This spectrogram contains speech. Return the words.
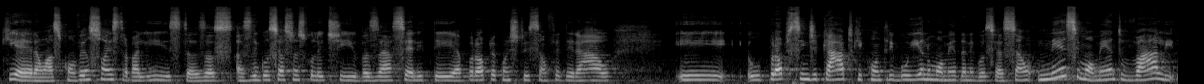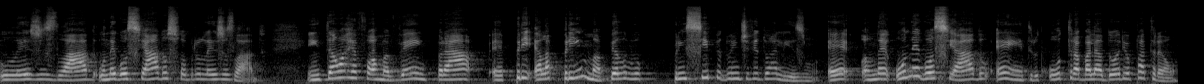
que eram as convenções trabalhistas, as, as negociações coletivas, a CLT, a própria Constituição Federal e o próprio sindicato que contribuía no momento da negociação, nesse momento vale o legislado, o negociado sobre o legislado. Então a reforma vem para, é, ela prima pelo princípio do individualismo. É, o negociado é entre o trabalhador e o patrão.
